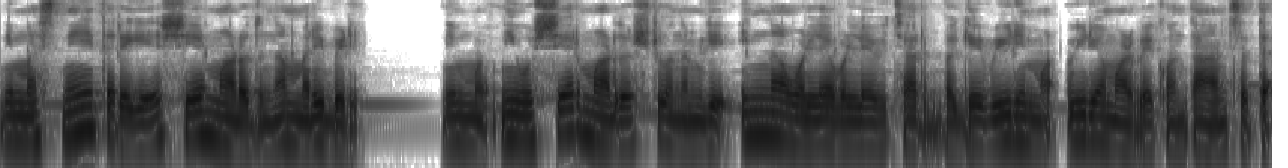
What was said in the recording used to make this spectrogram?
ನಿಮ್ಮ ಸ್ನೇಹಿತರಿಗೆ ಶೇರ್ ಮಾಡೋದನ್ನು ಮರಿಬೇಡಿ. ನಿಮ್ಮ, ನೀವು ಶೇರ್ ಮಾಡಿದಷ್ಟು ನಮಗೆ ಇನ್ನೂ ಒಳ್ಳೆಯ ಒಳ್ಳೆಯ ವಿಚಾರದ ಬಗ್ಗೆ ವಿಡಿಯೋ ಮಾ, ವಿಡಿಯೋ ಮಾಡಬೇಕು ಅಂತ ಅನಿಸುತ್ತೆ.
